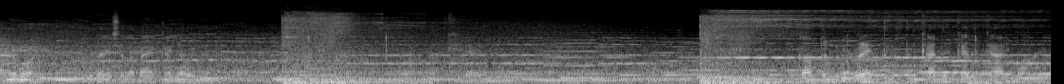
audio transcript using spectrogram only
à đúng rồi. Đây sẽ là ba cá dồi nữa nó có từng rõ ràng từng từng cái từng cái từng cái một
